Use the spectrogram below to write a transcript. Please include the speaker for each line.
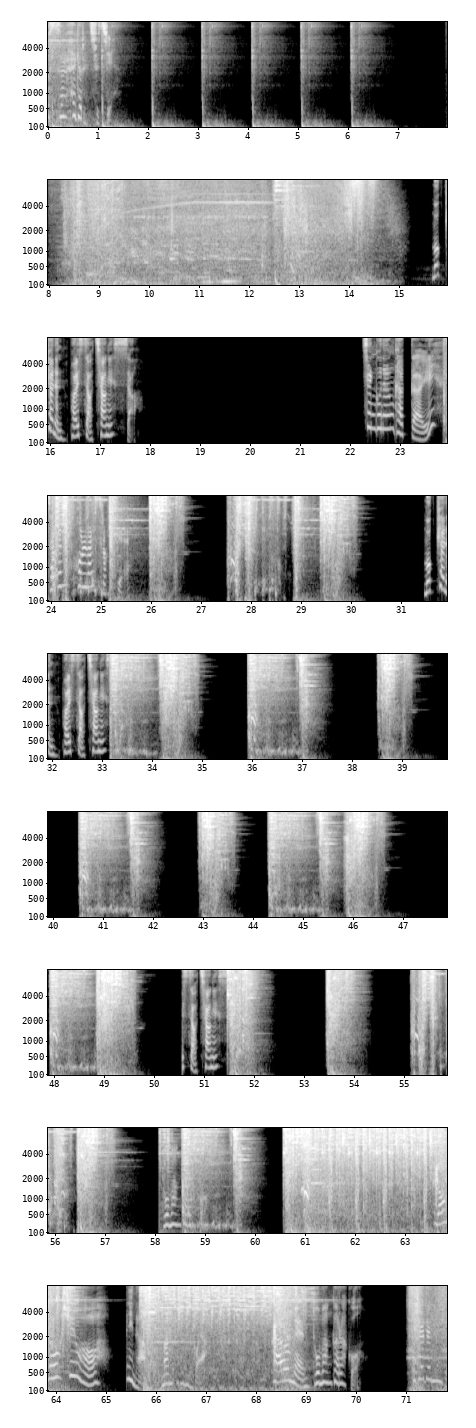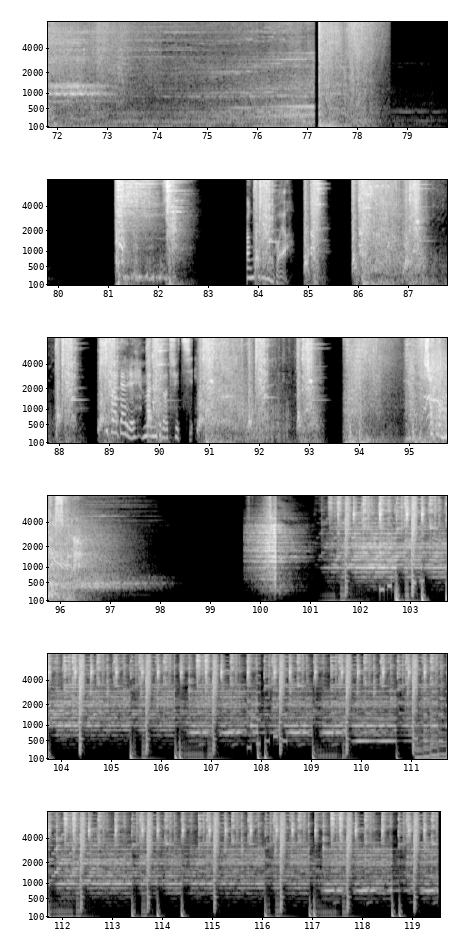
Speaker 1: 해결해 주지. 목표는 벌써 정했어. 친구는 가까이, 적은 혼란스럽게. 목표는 벌써 정했어. 벌써 정했어. 도망가라고. 너무 쉬워. 아니나 망설이는 거야. 다음엔 도망가라고. 기대되는군. 망설이는 거야. 피바다를 만들어 주지. 미쳤던데.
